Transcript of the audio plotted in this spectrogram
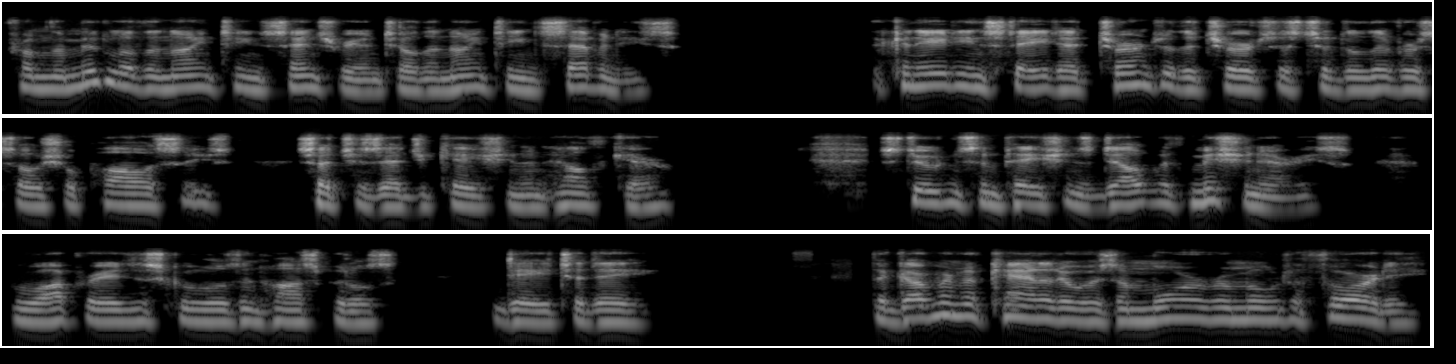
From the middle of the 19th century until the 1970s, the Canadian state had turned to the churches to deliver social policies such as education and healthcare. Students and patients dealt with missionaries who operated the schools and hospitals day to day. The government of Canada was a more remote authority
